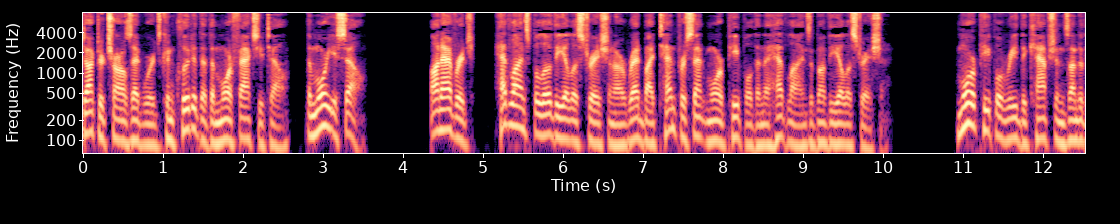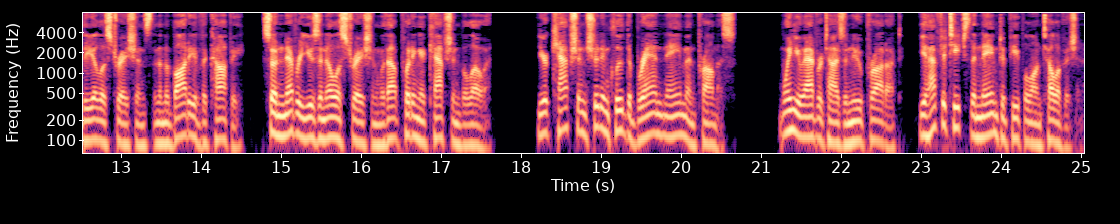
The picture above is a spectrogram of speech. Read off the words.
Dr. Charles Edwards concluded that the more facts you tell, the more you sell. On average, headlines below the illustration are read by 10% more people than the headlines above the illustration. More people read the captions under the illustrations than in the body of the copy, so never use an illustration without putting a caption below it. Your caption should include the brand name and promise. When you advertise a new product, you have to teach the name to people on television.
